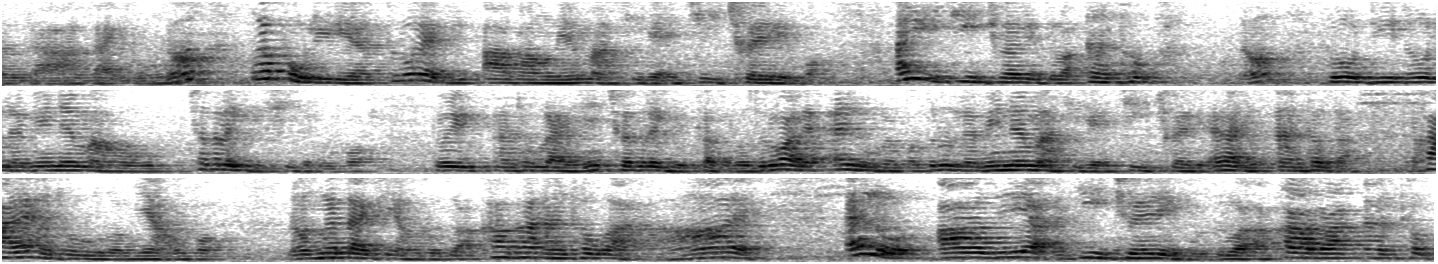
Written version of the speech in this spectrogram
တော့ဒါအတိုက်ပုံနော်ငှက်ဖိုလေးတွေကသူတို့ရဲ့ဒီအာကောင်ထဲမှာရှိတဲ့အကြည့်ချွဲတွေပေါ့အဲ့ဒီအကြည့်ချွဲတွေသူကအန်ထုတ်တာ နော်တို့ဒီတို့လက်ဘင်းထဲမှာဟိုချက်တလိပ်တွေရှိတယ်လို့ပေါ့တို့အန်ထုတ်လိုက်ရင်ချွဲတလိပ်တွေဖြတ်တယ်လို့တို့ကလည်းအဲ့လိုပဲပေါ့တို့လက်ဘင်းထဲမှာရှိတဲ့အကြည့်ချွဲတွေအဲ့ဒါတွေအန်ထုတ်တာတစ်ခါတည်းအန်ထုတ်လို့တော့မရဘူးပေါ့နော်ငှက်တိုက်ဖြစ်အောင်ဆိုသူအခါခါအန်ထုတ်ရတာတဲ့အဲ့လိုအာဇီးကအကြည့်ချွဲတွေကိုသူကအခါခါအန်ထုတ်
